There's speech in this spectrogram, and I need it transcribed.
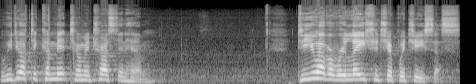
We do have to commit to him and trust in him. Do you have a relationship with Jesus?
